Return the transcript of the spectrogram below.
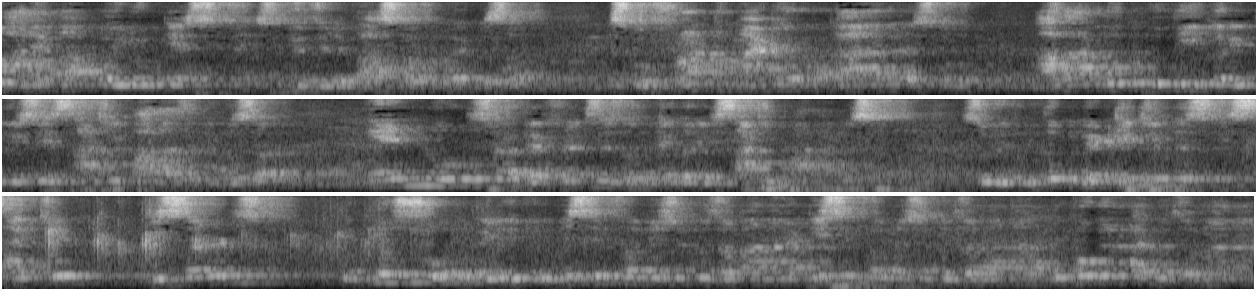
मानेमा पहिलो टेस्ट चाहिँ सुधीरजीले पास गर्नुभएको छ यसको फ्रन्ट म्याटर हटाएर यसको आधारभूत बुद्धि करिब दुई सय साठी पाना जतिको छ एन्ड नोट्स र रेफरेन्सेसहरू चाहिँ करिब साठी पानाको छ सो एकदम मेटिकुलसली साइटेड रिसर्च त्यो सो अहिले यो मिसइन्फर्मेसनको जमाना डिसइन्फर्मेसनको जमाना उपगण्डाको जमाना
